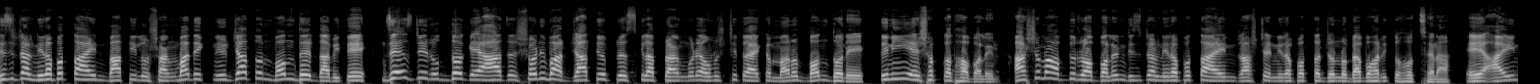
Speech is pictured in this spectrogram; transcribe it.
ডিজিটাল নিরাপত্তা আইন বাতিল ও সাংবাদিক নির্যাতন বন্ধের দাবিতে জেএসডির উদ্যোগে আজ শনিবার জাতীয় প্রেস ক্লাব প্রাঙ্গণে অনুষ্ঠিত এক মানববন্ধনে তিনি এসব কথা বলেন। আসমা আব্দুর রব বলেন, ডিজিটাল নিরাপত্তা আইন রাষ্ট্রের নিরাপত্তার জন্য ব্যবহৃত হচ্ছে না। এই আইন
